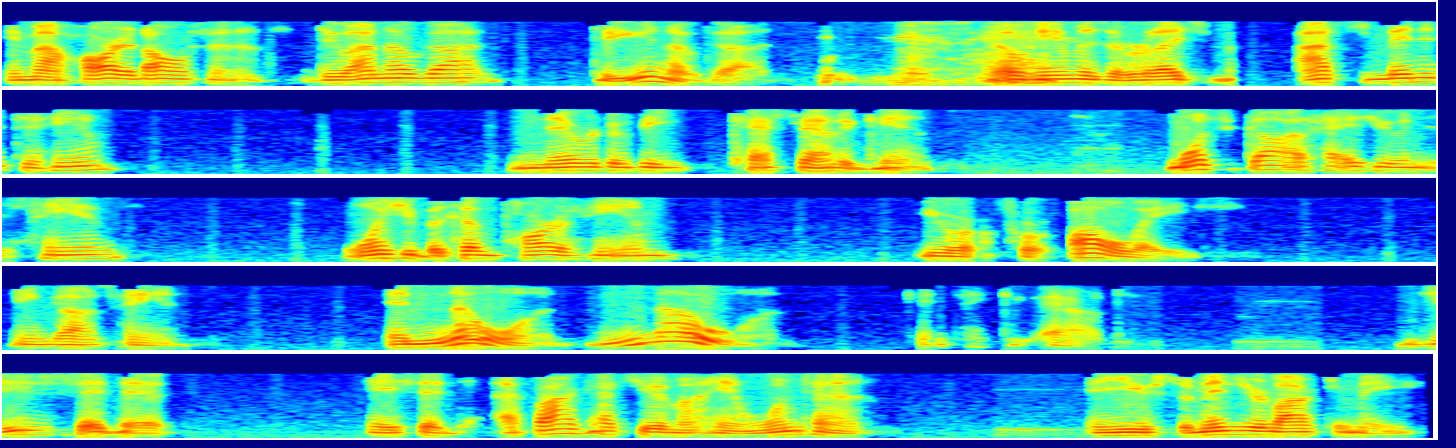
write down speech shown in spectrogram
in my heart at all times. Do I know God? Do you know God? Know him as a relation. I submitted to him, never to be cast out again. Once God has you in his hand, once you become part of him, you're for always in God's hand. And no one, no one can take you out. Jesus said that he said, if I got you in my hand one time and you submit your life to me,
